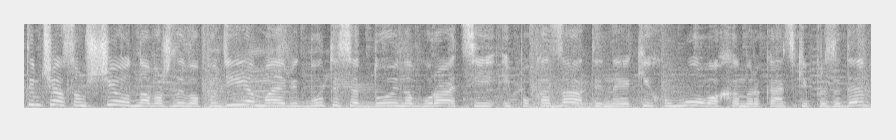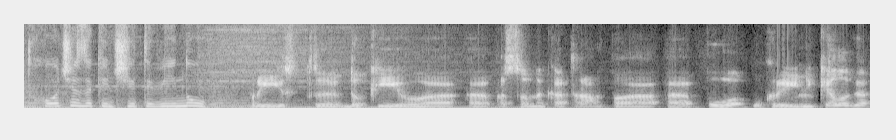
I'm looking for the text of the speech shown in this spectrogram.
Тим часом ще одна важлива подія має відбутися до інавгурації і показати, на яких умовах американський президент хоче закінчити війну. приїзд е, до Києва е, представника Трампа е, по Україні Келога.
